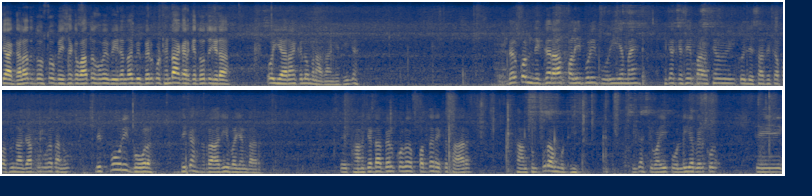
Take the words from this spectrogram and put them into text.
ਝਾਗਾ ਲਾ ਤੇ ਦੋਸਤੋ ਬੇਸ਼ੱਕ ਵੱਧ ਹੋਵੇ ਵੀਰਾਂ ਦਾ ਵੀ ਬਿਲਕੁਲ ਠੰਡਾ ਕਰਕੇ ਦੁੱਧ ਜਿਹੜਾ ਉਹ 11 ਕਿਲੋ ਬਣਾ ਦਾਂਗੇ ਠੀਕ ਆ? ਬਿਲਕੁਲ ਨਿੱਗਰ ਆ ਪਲੀ ਪੂਰੀ ਪੂਰੀ ਆ ਮੈਂ ਠੀਕ ਆ? ਕਿਸੇ ਪਾਸਿਓਂ ਵੀ ਕੋਈ ਲਿੱਸਾ ਫਿੱਕਾ ਪਸ਼ੂ ਨਾ ਜਾ ਪਊਗਾ ਤੁਹਾਨੂੰ ਵੀ ਪੂਰੀ ਗੋਲ ਠੀਕ ਆ? ਰਾਜੀ ਵਜਨਦਾਰ। ਤੇ ਥਣ ਚੱਡਾ ਬਿਲਕੁਲ ਪੱਧਰ ਇੱਕਸਾਰ ਥਣ ਤੋਂ ਪੂਰਾ ਮੁੱਠੀ। ਠੀਕ ਆ ਚਵਾਈ ਪੋਲੀ ਆ ਬਿਲਕੁਲ। ਤੇ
